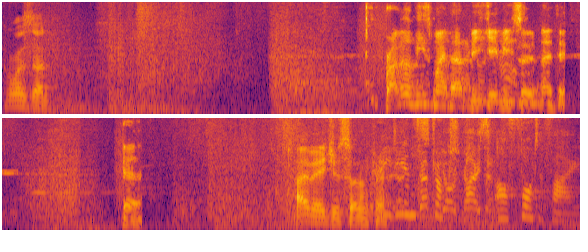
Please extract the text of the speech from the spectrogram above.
Who was that? Primal Beast might have BKB soon, I think. Yeah. I have Aegis, so I don't care. Radiant Accept structures are fortified.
